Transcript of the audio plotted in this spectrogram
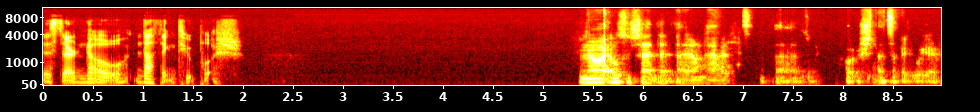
is there no nothing to push? No, I also said that I don't have it uh, push. That's a bit weird.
